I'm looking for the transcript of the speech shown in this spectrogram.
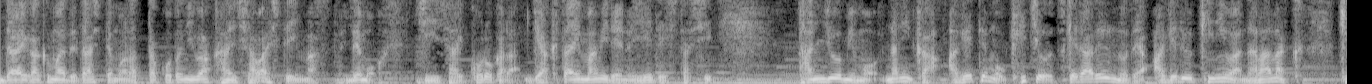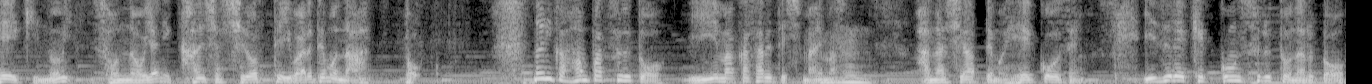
大学まで出してもらったことには感謝はしています。でも、小さい頃頃から虐待まみれの家でしたし、誕生日も何かあげてもケチをつけられるのであげる気にはならなく、ケーキのみ、そんな親に感謝しろって言われてもな、と。何か反発すると言いまかされてしまいます。うん、話し合っても平行線。いずれ結婚するとなると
